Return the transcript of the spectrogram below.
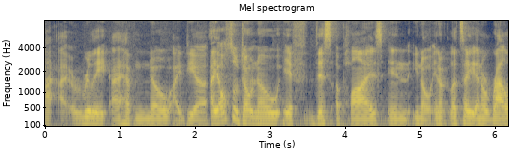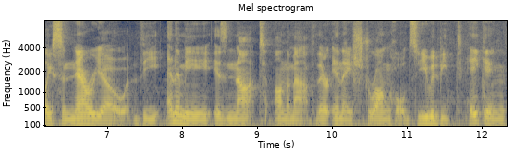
I, really I have no idea. I also don't know if this applies in you know in a, let's say in a rally scenario the enemy is not on the map. They're in a stronghold. So you would be taking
